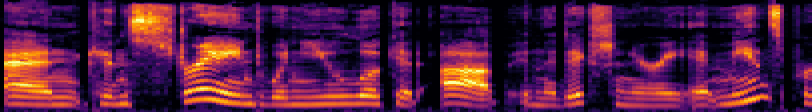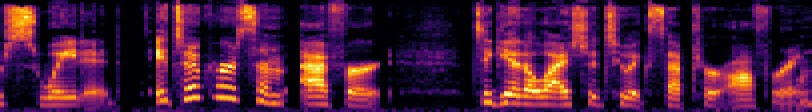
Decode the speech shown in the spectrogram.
And constrained, when you look it up in the dictionary, it means persuaded. It took her some effort to get Elisha to accept her offering.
